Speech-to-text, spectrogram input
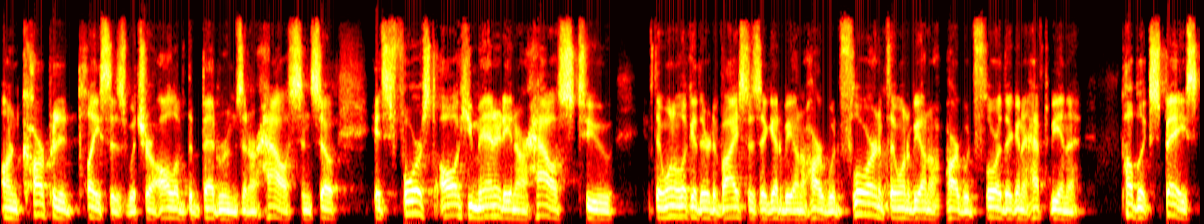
on carpeted places which are all of the bedrooms in our house and so it's forced all humanity in our house to if they want to look at their devices they got to be on a hardwood floor and if they want to be on a hardwood floor they're going to have to be in a public space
